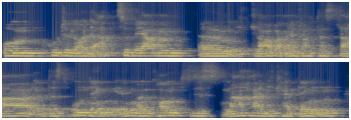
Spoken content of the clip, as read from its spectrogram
um gute Leute abzuwerben. Ähm, ich glaube einfach, dass da das Umdenken irgendwann kommt, dieses Nachhaltigkeit-Denken.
